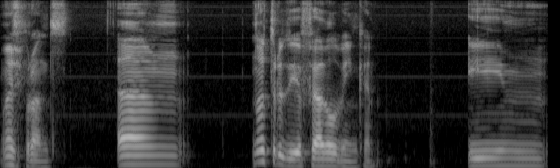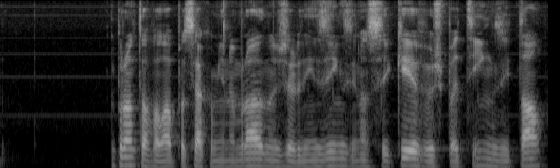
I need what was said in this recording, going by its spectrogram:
Mas pronto. Um, no outro dia fui à Gulbenkian e pronto, estava lá a passear com a minha namorada nos jardinzinhos e não sei o quê, ver os patinhos e tal.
